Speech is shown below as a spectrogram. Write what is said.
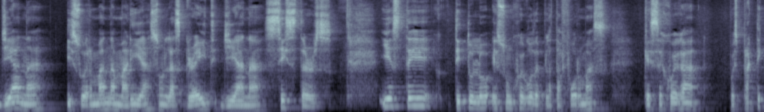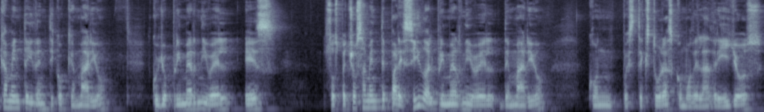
Gianna y su hermana María son las Great Gianna Sisters. Y este título es un juego de plataformas que se juega pues prácticamente idéntico que Mario, cuyo primer nivel es sospechosamente parecido al primer nivel de Mario, con pues texturas como de ladrillos,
